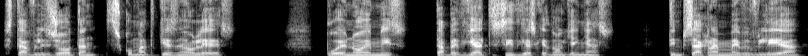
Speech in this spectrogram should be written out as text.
σταυλιζόταν στις κομματικές νεολαίες. Που ενώ εμείς, τα παιδιά της ίδιας σχεδόν γενιάς, την ψάχναμε με βιβλία,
